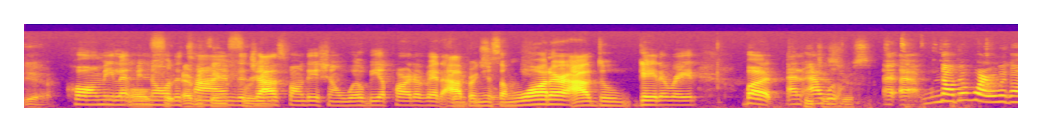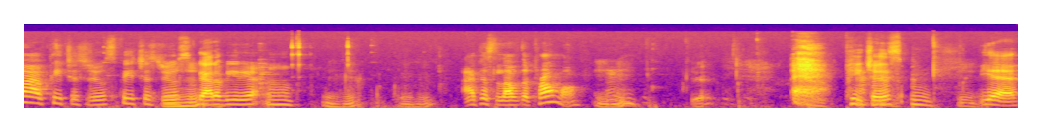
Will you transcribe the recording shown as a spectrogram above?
Yeah. Call me. Let All me know the time. Free. The Jazz Foundation will be a part of it. Thank I'll bring you, so some much. water. I'll do Gatorade. But and peaches I will. Juice. Uh, uh, no, don't worry. We're gonna have peaches juice. Peaches juice. Mm-hmm. Gotta be there. Mm. Mm-hmm. Mm-hmm. I just love the promo. Mm-hmm. Yeah. peaches. Mm. mm. Yeah,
